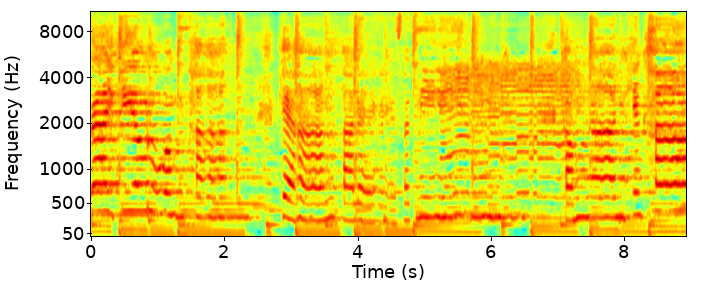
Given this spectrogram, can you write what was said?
ได้เที่ยวร่วมทาง แค่ห่างตาแลสักนิดทำงานเคียงข้าง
